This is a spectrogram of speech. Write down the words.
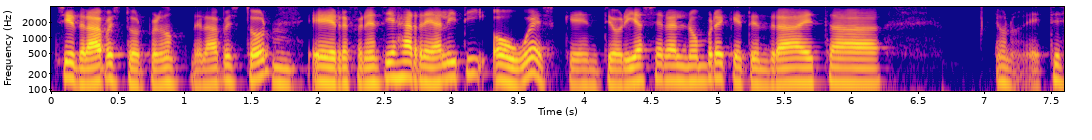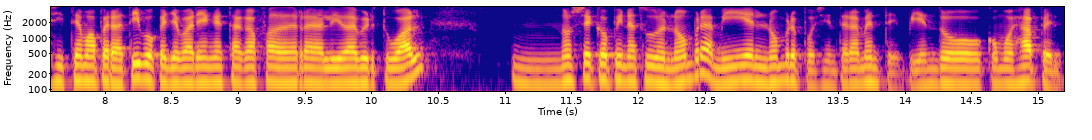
sí, de la App Store, perdón, de la App Store, mm. eh, referencias a Reality OS, que en teoría será el nombre que tendrá esta, bueno, este sistema operativo que llevaría en esta gafa de realidad virtual. Mm, no sé qué opinas tú del nombre. A mí el nombre, pues sinceramente, viendo cómo es Apple,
